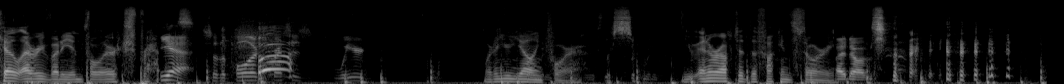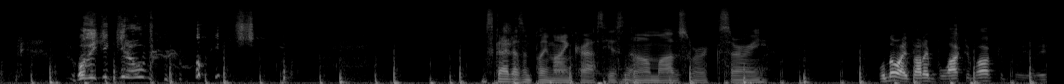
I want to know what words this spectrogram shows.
kill everybody in Polar Express. Yeah, so the Polar ah! Express is weird. What are you yelling for? There's so many. You interrupted the fucking story. I know. I'm sorry. oh, they can get over. Holy shit. This guy doesn't play Minecraft. He doesn't know how mobs work. Sorry. Well, no, I thought I blocked him off completely.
